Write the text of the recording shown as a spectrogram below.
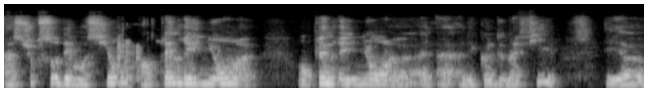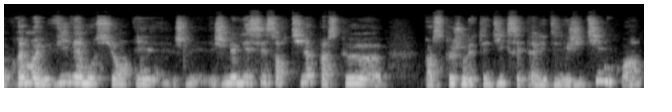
un sursaut d'émotion en pleine réunion, en pleine réunion euh, à, à- à l'école de ma fille, et euh, vraiment une vive émotion. Et je, l'ai- je l'ai laissée sortir parce que, euh, parce que je m'étais dit que c'était, elle était légitime, quoi.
